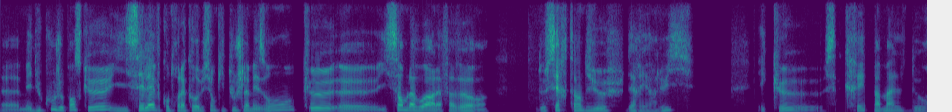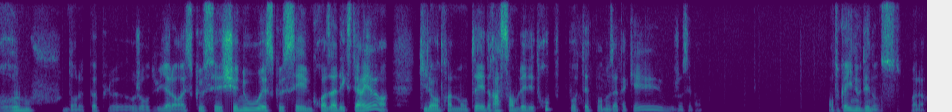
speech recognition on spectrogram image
Euh, mais du coup, je pense qu'il s'élève contre la corruption qui touche la maison, qu'il semble avoir la faveur de certains dieux derrière lui, et que euh, ça crée pas mal de remous dans le peuple euh, aujourd'hui. Alors, est-ce que c'est chez nous? Est-ce que c'est une croisade extérieure qu'il est en train de monter et de rassembler des troupes, peut-être pour nous attaquer, ou je ne sais pas? En tout cas, il nous dénonce. Voilà.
